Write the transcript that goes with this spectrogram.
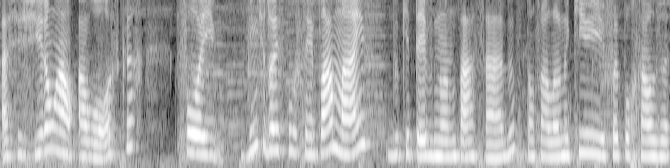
assistiram ao Oscar. Foi 22% a mais do que teve no ano passado. Estão falando que foi por causa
